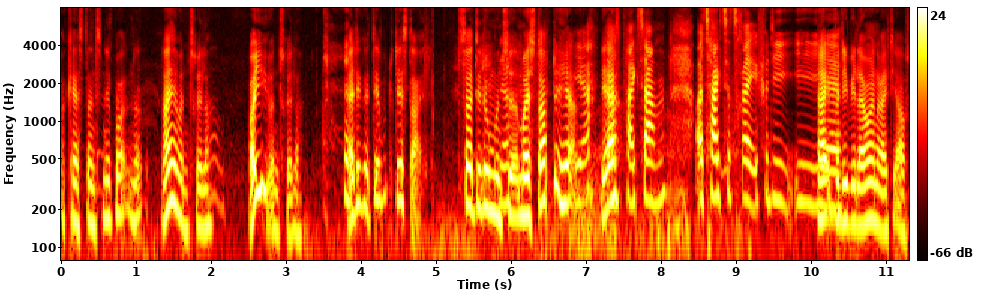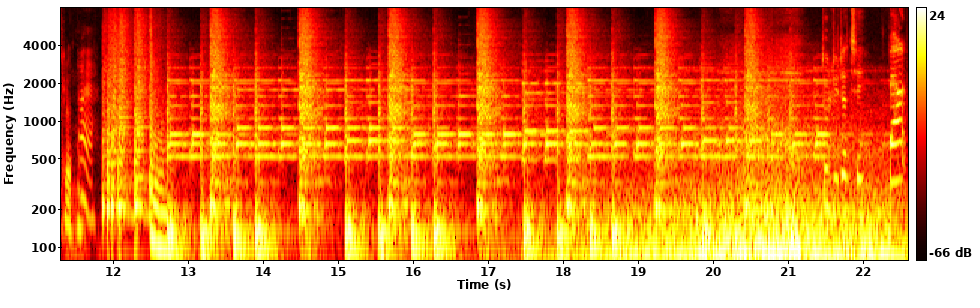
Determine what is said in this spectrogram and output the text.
og kaster en snebold ned. Nej, hvor den triller. Øj, hvor den triller. Ja, det, det, det er stejlt. Så er det dokumenteret. Må jeg stoppe det her? Ja, Ja. lad os pakke sammen. Og tak til tre, fordi I... Nej, øh, fordi vi laver en rigtig afslutning. Nå ja. Lytter til. Børn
